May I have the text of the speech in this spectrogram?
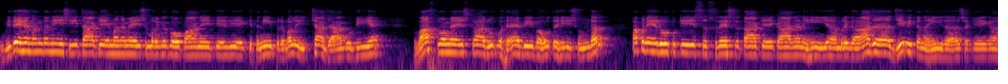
विदेह नंदनी सीता के मन में इस मृग को पाने के लिए कितनी प्रबल इच्छा जाग उठी है। वास्तव में इसका रूप है भी बहुत ही सुंदर। अपने रूप की इस श्रेष्ठता के कारण ही यह मृग आज जीवित नहीं रह सकेगा।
